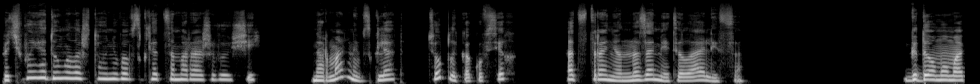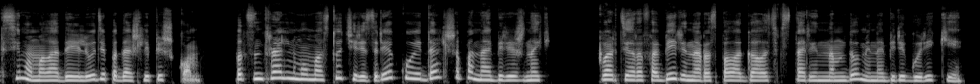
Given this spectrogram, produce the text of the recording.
Почему я думала, что у него взгляд замораживающий? Нормальный взгляд, теплый, как у всех, отстраненно заметила Алиса. К дому Максима молодые люди подошли пешком, по центральному мосту через реку и дальше по набережной. Квартира Фаберина располагалась в старинном доме на берегу реки.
